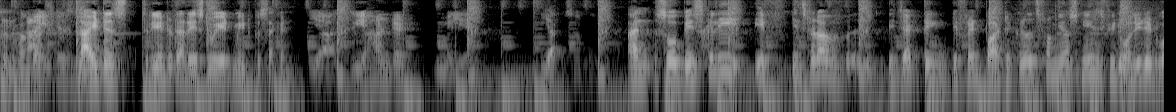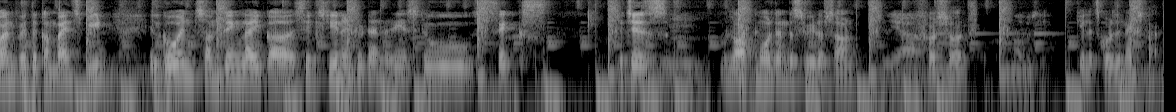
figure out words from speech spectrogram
don't remember. Light is Light is three into ten raised to eight meter per second. yeah 300 million Yeah. something And so basically, if instead of ejecting different particles from your sneeze, if you only did one with the combined speed, it'll go in something like uh, 16 into 10 raised to 6, which is a lot more than the speed of sound, yeah for sure. obviously Okay, let's go to the next fact.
